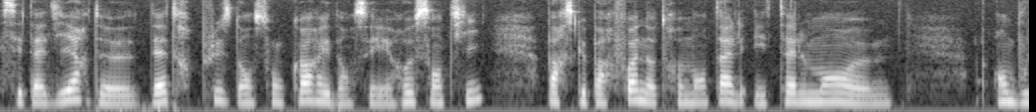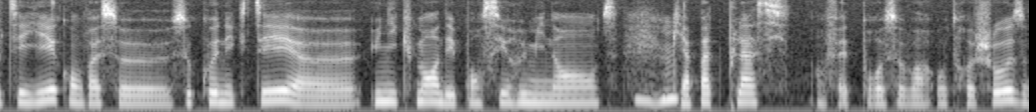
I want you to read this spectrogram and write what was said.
c'est-à-dire d'être plus dans son corps et dans ses ressentis, parce que parfois notre mental est tellement euh, embouteillé qu'on va se, connecter euh, uniquement à des pensées ruminantes, mhm. qu'il n'y a pas de place en fait pour recevoir autre chose.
